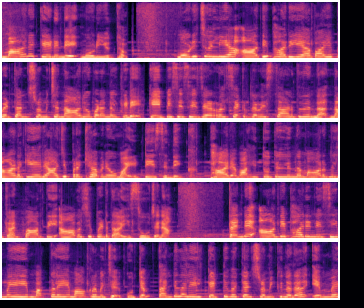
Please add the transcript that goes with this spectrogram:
മാനക്കേടിന്റെ മൊഴിയുദ്ധം. മൊഴി ചൊല്ലിയ ആദ്യ ഭാര്യയെ അപായപ്പെടുത്താൻ ശ്രമിച്ചെന്ന ആരോപണങ്ങൾക്കിടെ K P C C general secretary സ്ഥാനത്ത് നിന്ന് നാടകീയ രാജിപ്രഖ്യാപനവുമായി ടി സിദ്ദിഖ്. ഭാരവാഹിത്വത്തിൽ നിന്ന് മാറി നിൽക്കാൻ പാർട്ടി ആവശ്യപ്പെട്ടതായി സൂചന. തന്റെ ആദ്യ ഭാര്യ നസീമയെയും മക്കളെയും ആക്രമിച്ച് കുറ്റം തന്റെ തലയിൽ കെട്ടിവെക്കാൻ ശ്രമിക്കുന്നത് എം എ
